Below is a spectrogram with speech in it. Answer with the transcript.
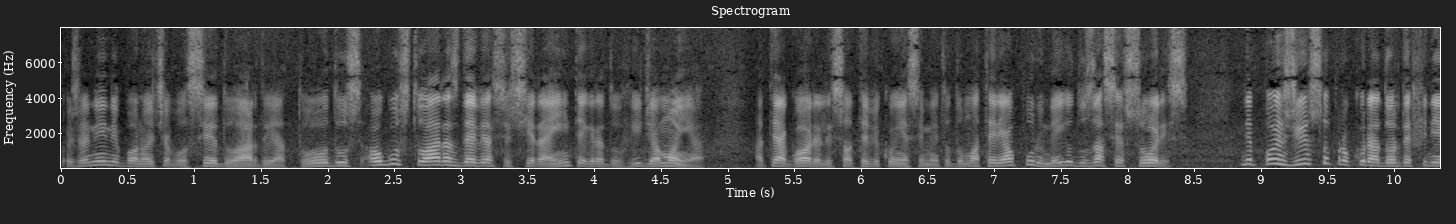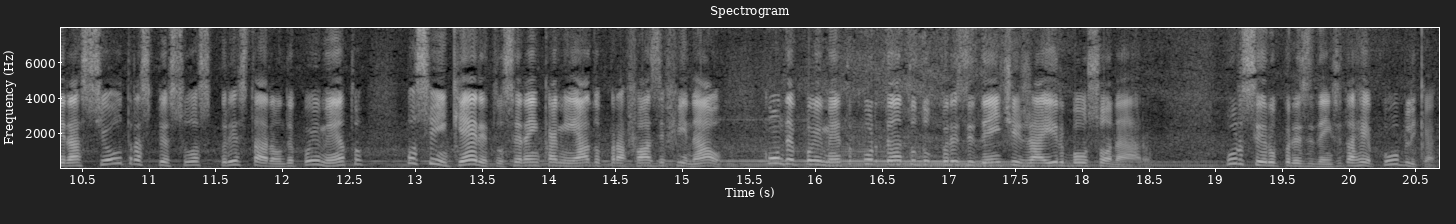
Oi, Janine, boa noite a você, Eduardo e a todos. Augusto Aras deve assistir a íntegra do vídeo amanhã. Até agora, ele só teve conhecimento do material por meio dos assessores. Depois disso, o procurador definirá se outras pessoas prestarão depoimento ou se o inquérito será encaminhado para a fase final, com depoimento, portanto, do presidente Jair Bolsonaro. Por ser o presidente da República,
